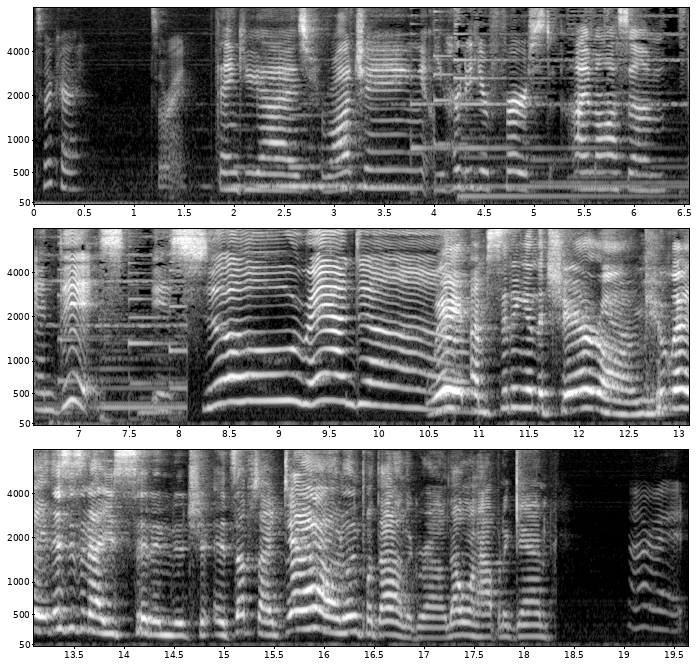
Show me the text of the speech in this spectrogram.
It's okay. It's alright. Thank you guys for watching. You heard it here first. I'm awesome. And this is so random. Wait, I'm sitting in the chair wrong. Wait, this isn't how you sit in the chair. It's upside down. Let me put that on the ground. That won't happen again. Alright.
